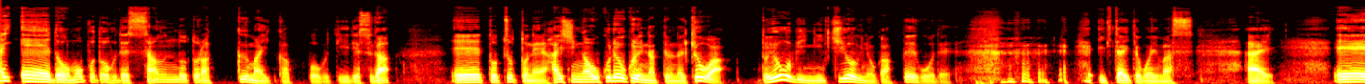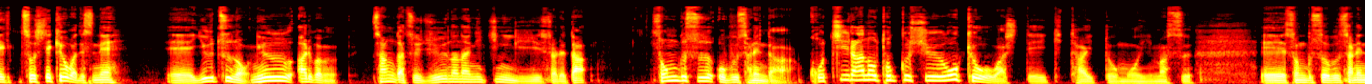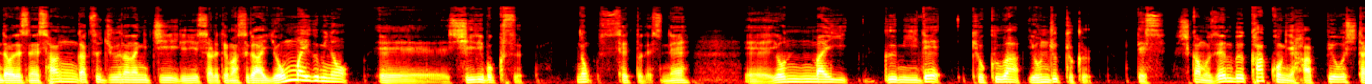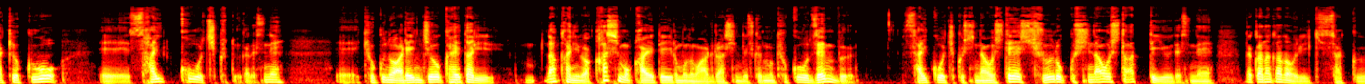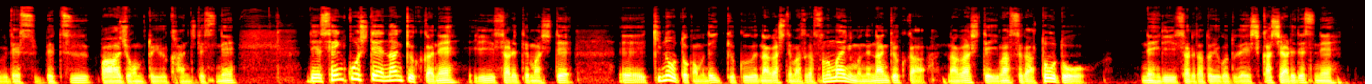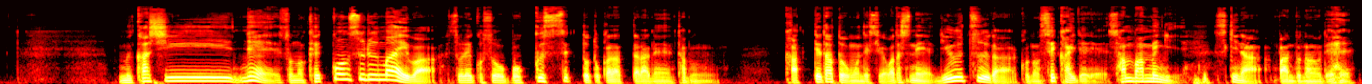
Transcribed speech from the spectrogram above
はい、えー、どうも、ポトフです。サウンドトラック、 My Cup of Tea ですが、えーと、ちょっとね、配信が遅れ遅れになってるので、今日は土曜日、日曜日の合併号で 行きたいと思います。はい。えー、そして今日はですね、えー、U2 のニューアルバム、3月17日にリリースされた、Songs of Surrender。こちらの特集を今日はしていきたいと思います。えー、Songs of Surrender はですね、3月17日リリースされてますが、4枚組の、えー、CD ボックスのセットですね。えー、4枚組で曲は40曲です。しかも全部過去に発表した曲を、えー、再構築というかですね、えー、曲のアレンジを変えたり、中には歌詞も変えているものもあるらしいんですけども、曲を全部再構築し直して収録し直したっていうですね、なかなかの力作です。別バージョンという感じですね。で、先行して何曲かね、リリースされてまして、えー、昨日とかもね、1曲流してますが、その前にもね、何曲か流していますが、とうとうね、リリースされたということで、しかしあれですね、昔ね、その結婚する前は、それこそボックスセットとかだったらね、多分、買ってたと思うんですよ。私ね、流通がこの世界で3番目に好きなバンドなので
